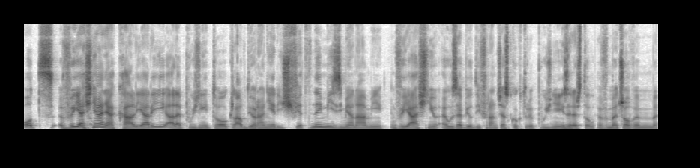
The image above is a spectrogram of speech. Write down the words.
od wyjaśniania Cagliari, ale później to Claudio Ranieri świetnymi zmianami wyjaśnił Eusebio Di Francesco, który później zresztą w meczowym,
